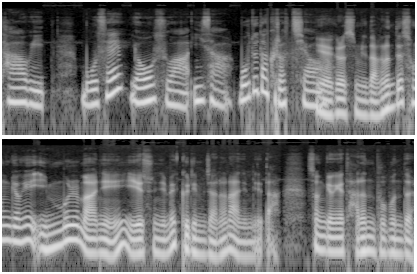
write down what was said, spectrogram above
다윗, 모세, 여호수아, 이사 모두 다 그렇죠. 예, 그렇습니다. 그런데 성경의 인물만이 예수님의 그림자는 아닙니다. 성경의 다른 부분들,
